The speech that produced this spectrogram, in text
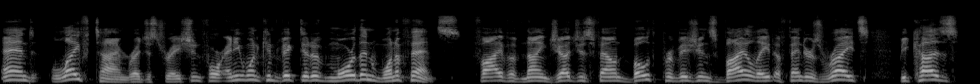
and lifetime registration for anyone convicted of more than one offense. Five of nine judges found both provisions violate offenders' rights because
